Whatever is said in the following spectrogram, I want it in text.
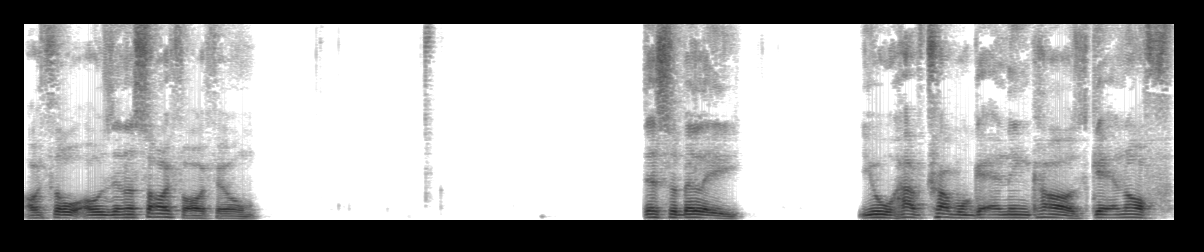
I thought I was in a sci-fi film. Disability you'll have trouble getting in cars, getting off,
